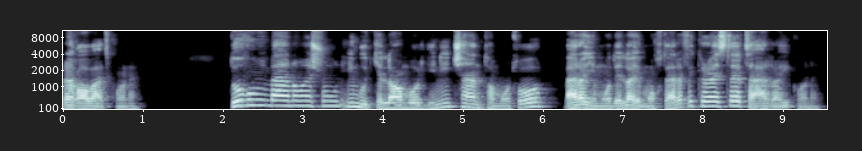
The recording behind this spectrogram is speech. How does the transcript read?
رقابت کنه. دومین برنامهشون این بود که لامبورگینی چند تا موتور برای های مختلف کرایسلر طراحی کنه.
